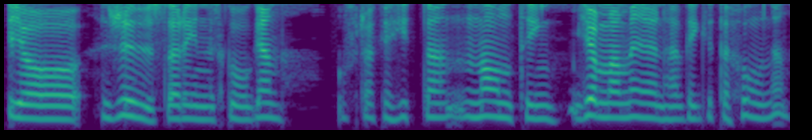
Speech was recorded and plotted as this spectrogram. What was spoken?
Jag rusar in i skogen och försöker hitta någonting, gömma mig i den här vegetationen.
